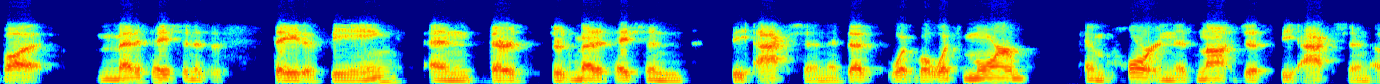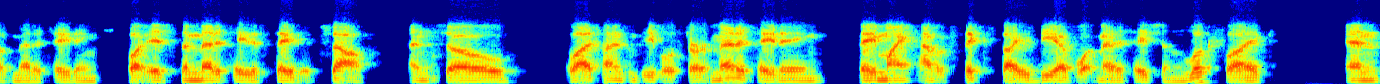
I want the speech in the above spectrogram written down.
but meditation is a state of being, and there's there's meditation the action. It does what, but what's more important is not just the action of meditating, but it's the meditative state itself. And so a lot of times when people start meditating, they might have a fixed idea of what meditation looks like. And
